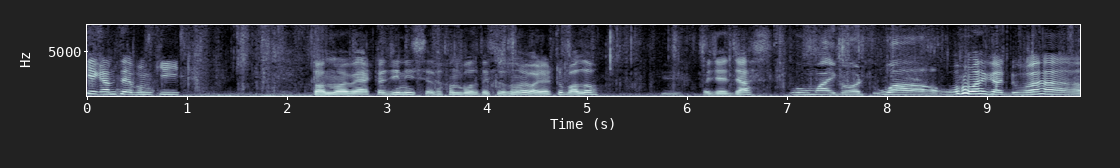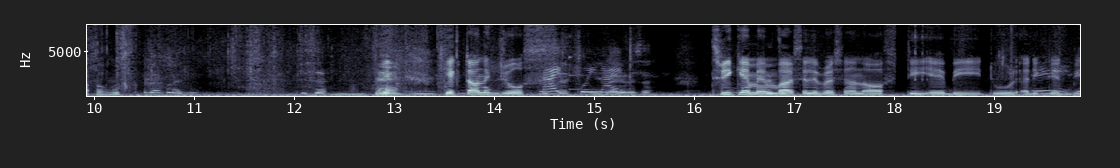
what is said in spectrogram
কেক আনছে এবং কি তন্ময় ভাই একটা জিনিস এতক্ষণ বলতেছিল। তন্ময় ভাই একটু বলো। ওই যে just oh my god wow. Oh my god wow. কেকটা অনেক জোস। Three K member celebration of T A B tour addicted B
